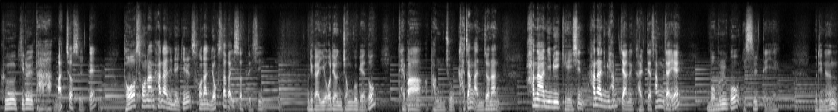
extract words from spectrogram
그 길을 다 마쳤을 때 더 선한 하나님의 길 선한 역사가 있었듯이 우리가 이 어려운 전국에도 대바 방주 가장 안전한 하나님이 계신 하나님이 함께하는 갈대 상자에 머물고 있을 때에 우리는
